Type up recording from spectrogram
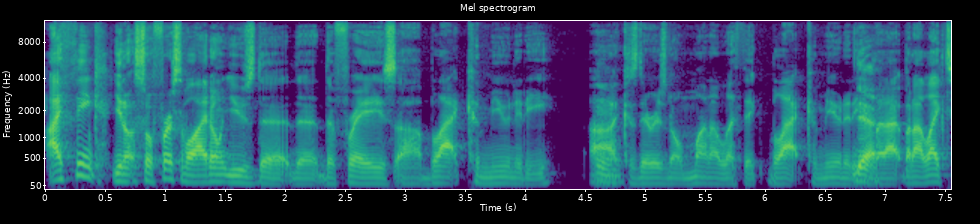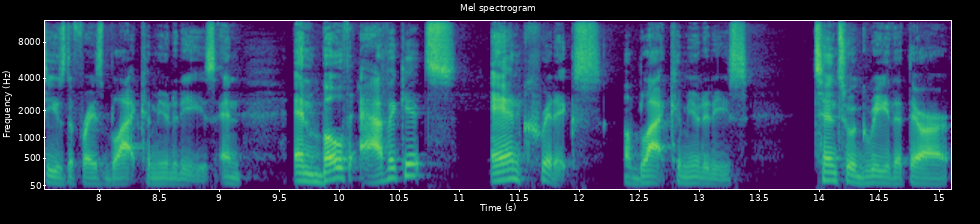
I think you know. So first of all, I don't use the the, the phrase uh, black community because there is no monolithic black community. Yeah. But I, but I like to use the phrase black communities, and and both advocates and critics of black communities tend to agree that there are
